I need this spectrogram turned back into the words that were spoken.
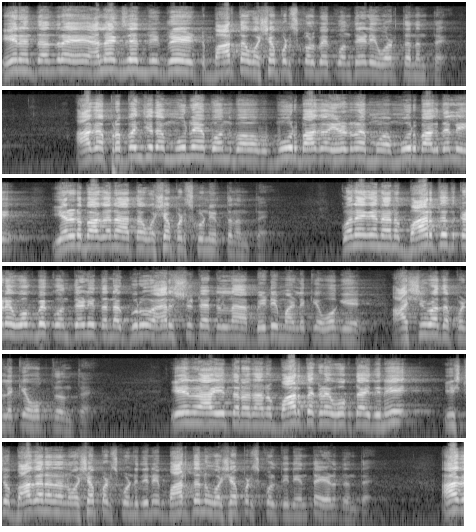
ಏನಂತಂದರೆ ಅಲೆಕ್ಸಾಂಡ್ರಿ ಗ್ರೇಟ್ ಭಾರತ ವಶಪಡಿಸ್ಕೊಳ್ಬೇಕು ಅಂತೇಳಿ ಹೊರಡ್ತಾನಂತೆ ಆಗ ಪ್ರಪಂಚದ ಮೂರನೇ ಒಂದು ಮೂರು ಭಾಗ, ಎರಡರ ಮೂರು ಭಾಗದಲ್ಲಿ ಎರಡು ಭಾಗನ ಆತ ವಶಪಡಿಸ್ಕೊಂಡಿರ್ತಾನಂತೆ. ಕೊನೆಗೆ ನಾನು ಭಾರತದ ಕಡೆ ಹೋಗಬೇಕು ಅಂತೇಳಿ ತನ್ನ ಗುರು ಆರಿಸ್ಟೋಟ್ಯಾಟಲ್ನ ಭೇಟಿ ಮಾಡಲಿಕ್ಕೆ ಹೋಗಿ ಆಶೀರ್ವಾದ ಪಡಲಿಕ್ಕೆ ಹೋಗ್ತದಂತೆ. ಏನು ಈ ಥರ ನಾನು ಭಾರತ ಕಡೆ ಹೋಗ್ತಾ ಇದ್ದೀನಿ, ಇಷ್ಟು ಭಾಗನ ನಾನು ವಶಪಡಿಸ್ಕೊಂಡಿದ್ದೀನಿ, ಭಾರತನೂ ವಶಪಡಿಸ್ಕೊಳ್ತೀನಿ ಅಂತ ಹೇಳ್ದಂತೆ. ಆಗ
